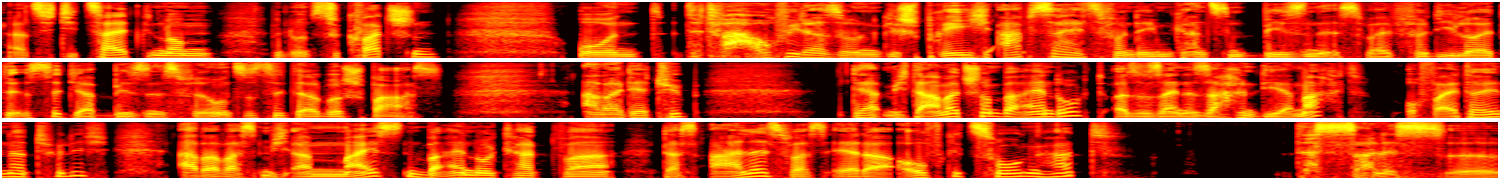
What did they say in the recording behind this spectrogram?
Er hat sich die Zeit genommen, mit uns zu quatschen. Und das war auch wieder so ein Gespräch abseits von dem ganzen Business, weil für die Leute ist das ja Business, für uns ist das ja aber Spaß. Aber der Typ, der hat mich damals schon beeindruckt, also seine Sachen, die er macht, auch weiterhin natürlich. Aber was mich am meisten beeindruckt hat, war, dass alles, was er da aufgezogen hat, dass es alles äh,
